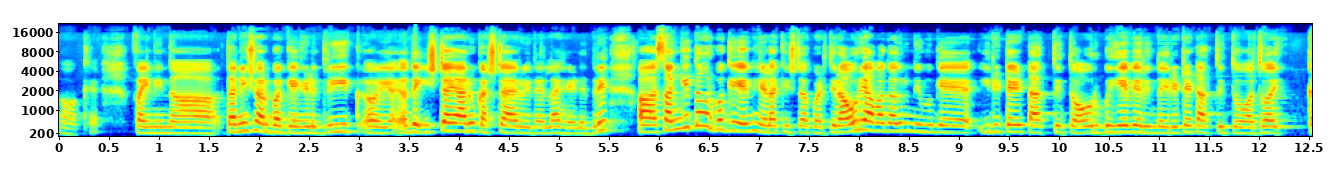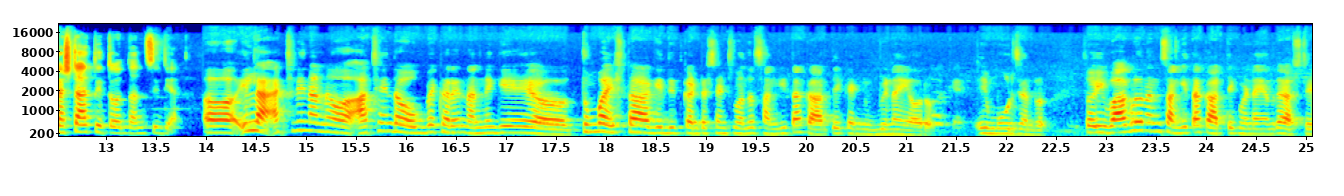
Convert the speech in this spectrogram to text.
ಓಕೆ ಫೈನ್ ಇನ್ನು ತನಿಷ್ ಅವ್ರ ಬಗ್ಗೆ ಹೇಳಿದ್ರಿ ಅದೇ ಇಷ್ಟ ಯಾರು ಕಷ್ಟ ಯಾರು ಇದೆಲ್ಲ ಹೇಳಿದ್ರಿ. ಸಂಗೀತ ಅವ್ರ ಬಗ್ಗೆ ಏನು ಹೇಳಕ್ ಇಷ್ಟಪಡ್ತೀರಾ? ಅವ್ರು ಯಾವಾಗಾದರೂ ನಿಮಗೆ ಇರಿಟೇಟ್ ಆಗ್ತಿತ್ತು ಅವ್ರ ಬಿಹೇವಿಯರ್ ಇಂದ ಇರಿಟೇಟ್ ಆಗ್ತಿತ್ತು ಅಥವಾ ಕಷ್ಟ ಆಗ್ತಿತ್ತು ಅಂತ ಅನ್ಸಿದ್ಯಾ? ಇಲ್ಲ ಆ್ಯಕ್ಚುಲಿ ನಾನು ಆಚೆಯಿಂದ ಹೋಗ್ಬೇಕಾದ್ರೆ ನನಗೆ ತುಂಬ ತುಂಬಾ ಇಷ್ಟ ಆಗಿದ್ದಿದ್ದ ಕಂಟೆಸ್ಟೆಂಟ್ಸ್ ಬಂದು ಸಂಗೀತ ಕಾರ್ತಿಕ್ ಆ್ಯಂಡ್ ವಿನಯ್ ಅವರು. ಈ ಮೂರು ಜನರು. ಸೊ ಇವಾಗಲೂ ನನಗೆ ಸಂಗೀತ ಕಾರ್ತಿಕ್ ವಿನಯ್ ಅಂದರೆ ಅಷ್ಟೇ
